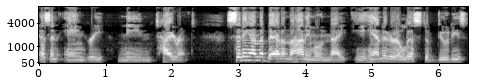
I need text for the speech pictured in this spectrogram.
as an angry, mean tyrant. Sitting on the bed on the honeymoon night, he handed her a list of duties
